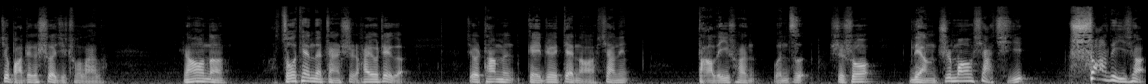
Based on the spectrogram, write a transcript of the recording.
就把这个设计出来了，然后呢，昨天的展示还有这个，就是他们给这个电脑下令打了一串文字，是说两只猫下棋，唰的一下，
